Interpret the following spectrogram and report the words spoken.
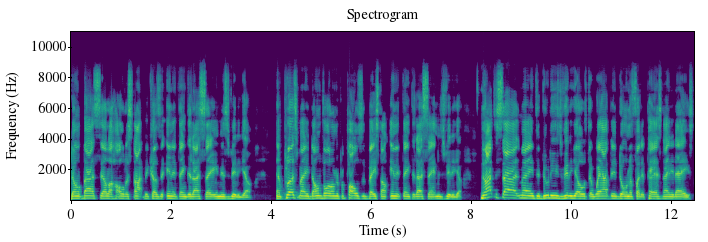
Don't buy, sell, or hold a stock because of anything that I say in this video. And plus, man, don't vote on the proposal based on anything that I say in this video. Now, I decided, man, to do these videos the way I've been doing it for the past 90 days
